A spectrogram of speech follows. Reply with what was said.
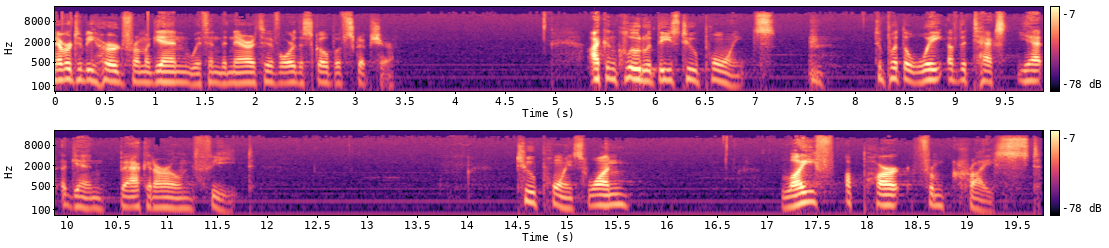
Never to be heard from again within the narrative or the scope of Scripture. I conclude with these two points to put the weight of the text yet again back at our own feet. Two points. One, life apart from Christ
